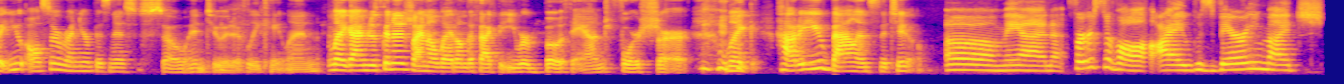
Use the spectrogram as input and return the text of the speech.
but you also run your business so intuitively, Caitlin. Like, I'm just gonna shine a light on the fact that you were both and for sure. like, how do you balance the two? Oh man. First of all, I was very much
